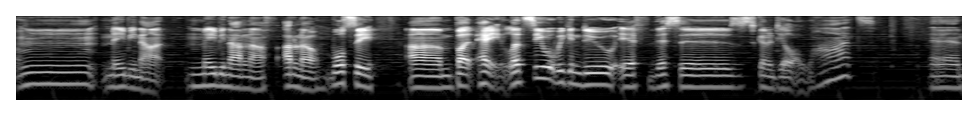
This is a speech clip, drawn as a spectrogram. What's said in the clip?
um, maybe not. Maybe not enough. I don't know. We'll see. Um but hey let's see what we can do if this is gonna deal a lot. And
